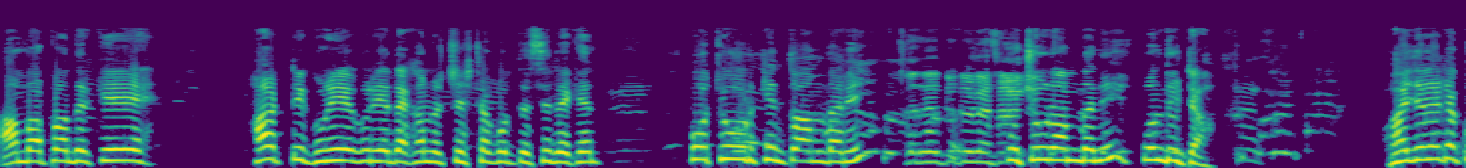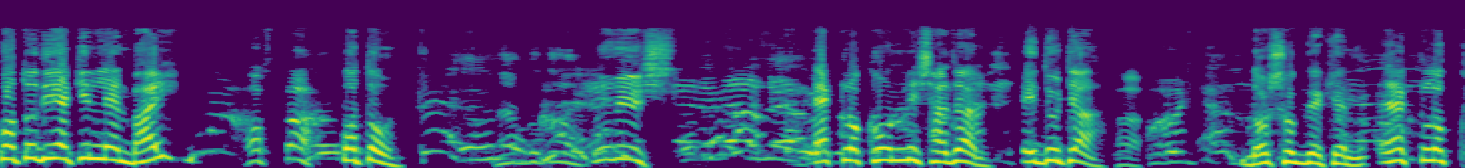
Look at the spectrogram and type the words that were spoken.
আমরা আপনাদেরকে হাটটি ঘুরিয়ে ঘুরিয়ে দেখানোর চেষ্টা করতেছি দেখেন। প্রচুর কিন্তু আমদানি প্রচুর আমদানি কোন দুইটা? ভাইজান এটা কত দিয়ে কিনলেন ভাই? কত? উনিশ। এক লক্ষ উনিশ হাজার এই দুইটা? দর্শক দেখেন এক লক্ষ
